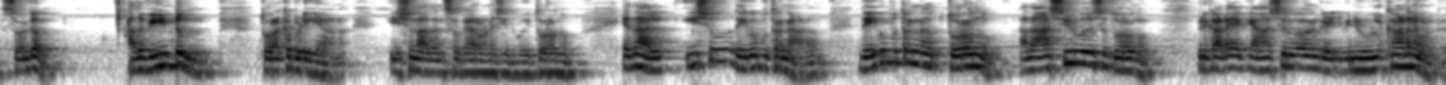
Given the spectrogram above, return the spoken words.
സ്വർഗം അത് വീണ്ടും തുറക്കപ്പെടുകയാണ്. ഈശോനാഥൻ സ്വർഗാരോഹണം ചെയ്തു പോയി തുറന്നു. എന്നാൽ ഈശോ ദൈവപുത്രനാണ്. ദൈവപുത്രൻ തുറന്നു. അത് ആശീർവദിച്ച് തുറന്നു. ഒരു കടയൊക്കെ ആശീർവാദം കഴിഞ്ഞ് പിന്നെ ഉദ്ഘാടനമുണ്ട്.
